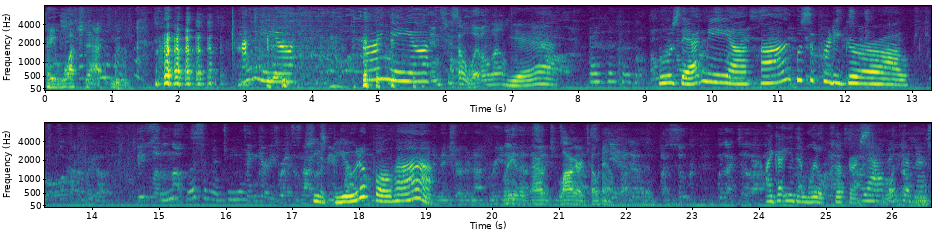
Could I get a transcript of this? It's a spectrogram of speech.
Hey, watch that, you. Hi, Mia. Hi, Mia. Isn't she so little though? Yeah. Who's that, Mia? Huh? Who's the pretty girl? She's listening to you. Taking care of these rats is not She's gonna be a beautiful, huh? problem. Make sure they're not breeding Look at in the, how long her toenails are. even. We like to, uh, I got you them little clippers. Yeah, thank goodness.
